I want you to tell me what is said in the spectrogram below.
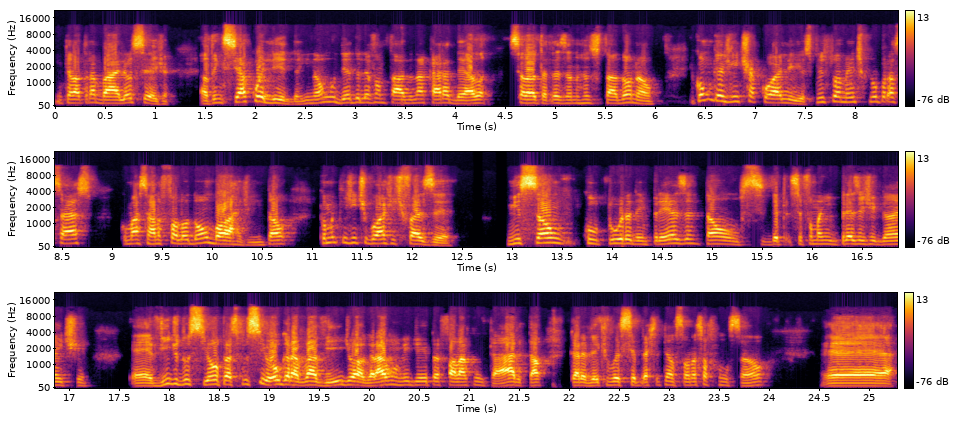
em que ela trabalha. Ou seja, ela tem que ser acolhida e não o dedo levantado na cara dela se ela está trazendo resultado ou não. E como que a gente acolhe isso? Principalmente no processo, como o Marcelo falou, do onboarding. Então, como que a gente gosta de fazer? Missão, cultura da empresa. Então, se, se for uma empresa gigante, é, vídeo do CEO, peço para o CEO gravar vídeo, ó, grava um vídeo aí para falar com o cara e tal. O cara que você presta atenção nessa função. É,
